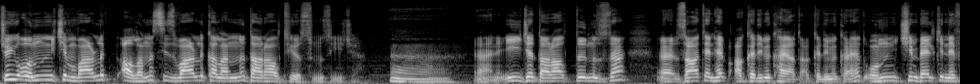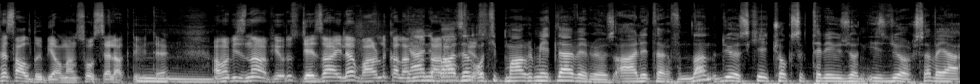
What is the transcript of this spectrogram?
Çünkü onun için varlık alanı siz varlık alanını daraltıyorsunuz iyice. Ha. Yani iyice daralttığınızda e, zaten hep akademik hayat, akademik hayat. Onun için belki nefes aldığı bir alan sosyal aktivite. Hmm. Ama biz ne yapıyoruz? Ceza ile varlık alanını Yani bazen o tip mahrumiyetler veriyoruz aile tarafından. Diyoruz ki çok sık televizyon izliyorsa veya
